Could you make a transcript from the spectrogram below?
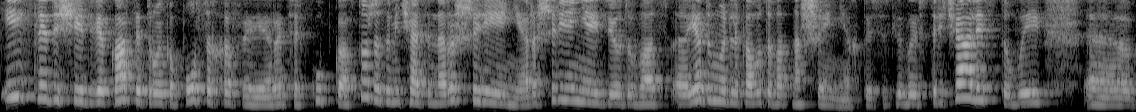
И следующие две карты, тройка посохов и рыцарь кубков, тоже замечательно. Расширение. Расширение идет у вас, э, я думаю, для кого-то в отношениях. То есть, если вы встречались, то вы э,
